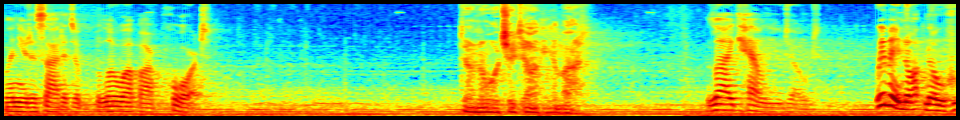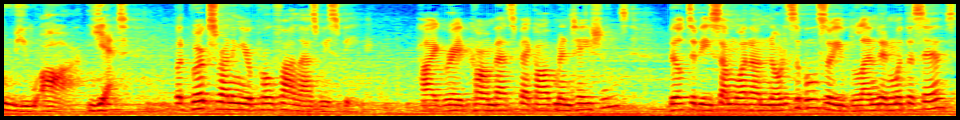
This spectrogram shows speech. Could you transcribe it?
when you decided to blow up our port. Don't know what you're talking about. Like hell you don't. We may not know who you are, yet, but Burke's running your profile as we speak. High-grade combat spec augmentations, built to be somewhat unnoticeable so you blend in with the civs.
